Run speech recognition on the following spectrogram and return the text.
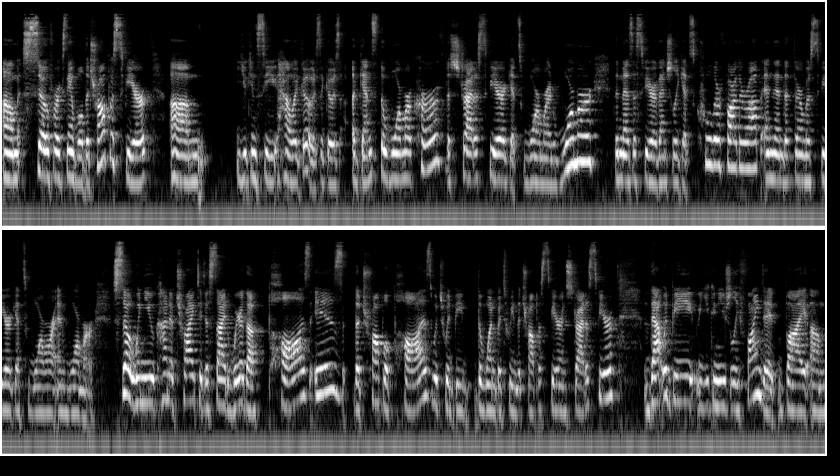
Um, so for example, the troposphere, um, you can see how it goes. It goes against the warmer curve. The stratosphere gets warmer and warmer. The mesosphere eventually gets cooler farther up, and then the thermosphere gets warmer and warmer. So when you kind of try to decide where the pause is, the tropopause, which would be the one between the troposphere and stratosphere, that would be, you can usually find it by um,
